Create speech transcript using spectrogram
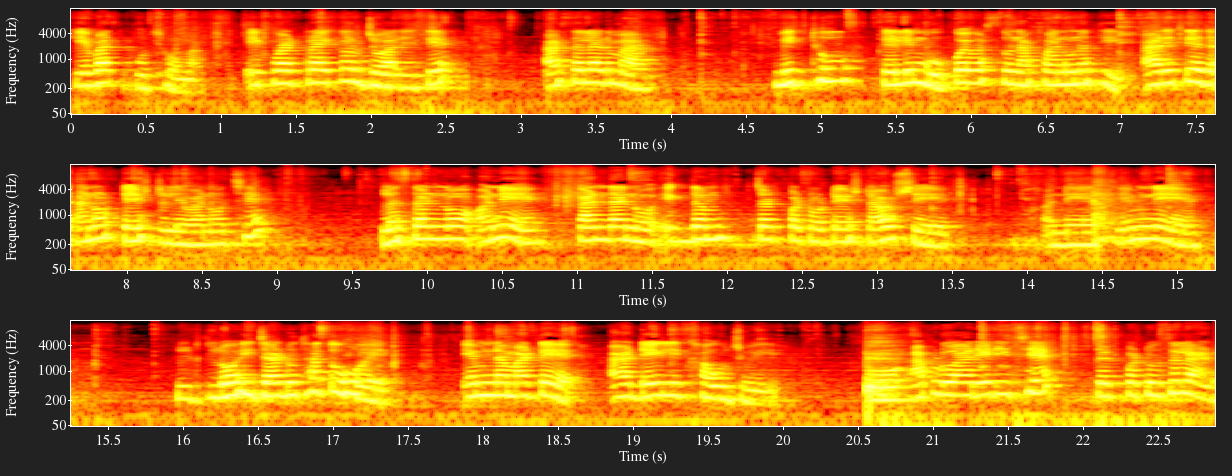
કે વાત પૂછોમાં. એકવાર ટ્રાય કરજો આ રીતે. આ સલાડમાં મીઠું કે લીંબુ કોઈ વસ્તુ નાખવાનું નથી. આ રીતે જ આનો ટેસ્ટ લેવાનો છે. લસણનો અને કાંદાનો એકદમ ચટપટો ટેસ્ટ આવશે. અને એમને લોહી જાડું થતું હોય, એમના માટે આ ડેઈલી ખાવું જોઈએ. તો આપણું આ રેડી છે ચટપટું સલાડ.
